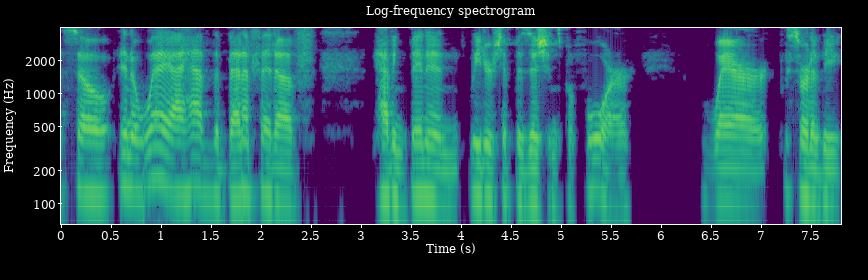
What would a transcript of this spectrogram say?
So, in a way, I have the benefit of having been in leadership positions before where sort of the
